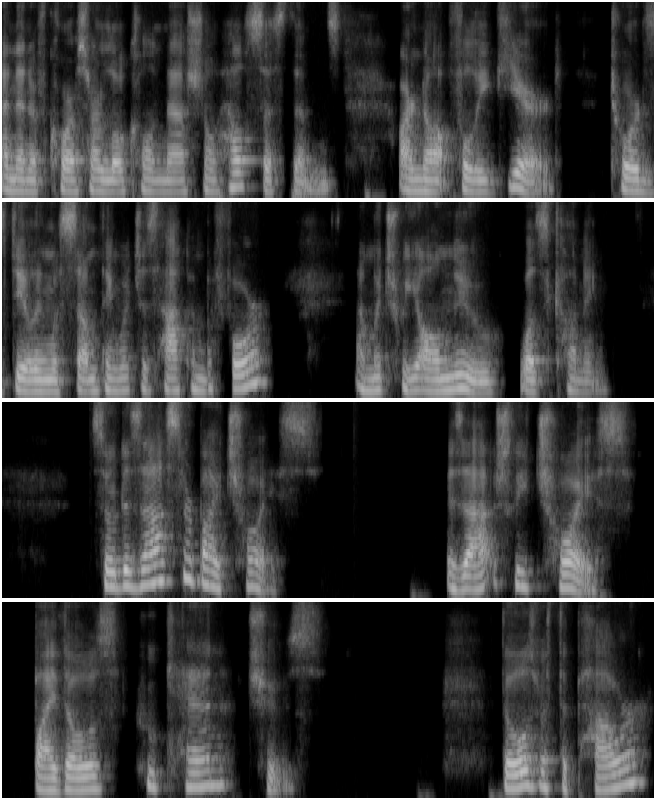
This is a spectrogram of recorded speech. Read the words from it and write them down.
And then, of course, our local and national health systems are not fully geared towards dealing with something which has happened before and which we all knew was coming. So, disaster by choice is actually choice by those who can choose, those with the power,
